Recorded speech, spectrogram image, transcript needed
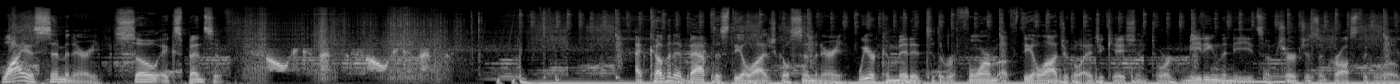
Why is seminary so expensive? At Covenant Baptist Theological Seminary, we are committed to the reform of theological education toward meeting the needs of churches across the globe.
